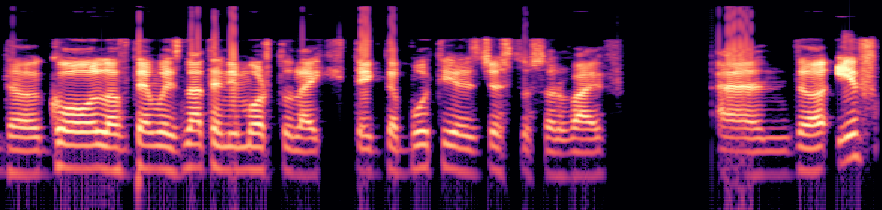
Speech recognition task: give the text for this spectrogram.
the goal of them is not anymore to like take the booty is just to survive. And uh, if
